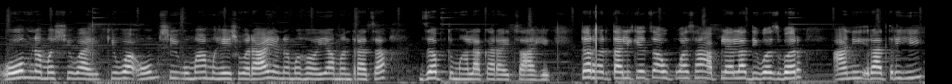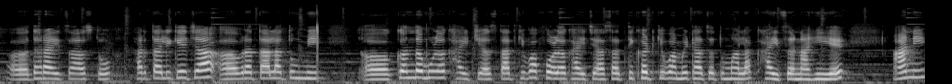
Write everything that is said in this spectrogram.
ओम नम शिवाय किंवा ओम श्री उमा महेश्वराय नमः या मंत्राचा जप तुम्हाला करायचा आहे. तर हरतालिकेचा उपवास हा आपल्याला दिवसभर आणि रात्रीही धरायचा असतो. हरतालिकेच्या व्रताला तुम्ही कंदमुळं खायची असतात किंवा फळं खायची असतात तिखट किंवा मिठाचं तुम्हाला खायचं नाही आहे आणि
